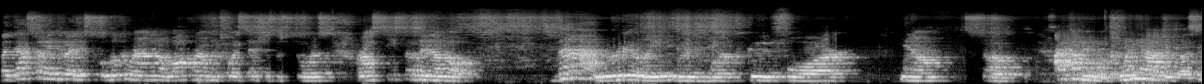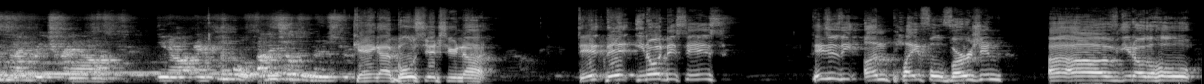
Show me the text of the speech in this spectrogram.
but that's what I do. I just look around. I walk around the toy sections of stores, or I'll see something and I'll go, "That really would work good for," you know. So I come in with 20 object lessons and I preach for an hour, you know, and people, other children ministers. Gang, I bullshit you not. This, this- you know what this is? This is the unplayful version of, you know, the whole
